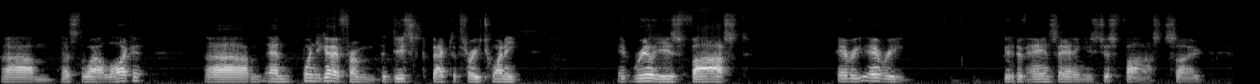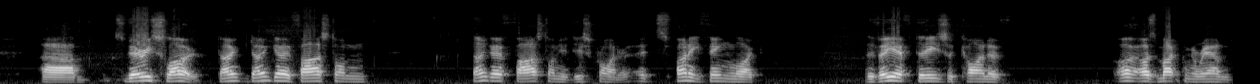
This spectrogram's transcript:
Um, that's the way I like it. Um, and when you go from the disc back to 320, it really is fast. Every every bit of hand sanding is just fast. So um, it's very slow. Don't don't go fast on don't go fast on your disc grinder. It's funny thing like the VFDs are kind of. I, I was mucking around.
